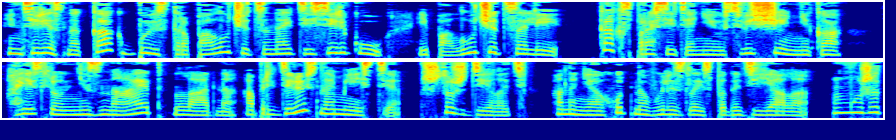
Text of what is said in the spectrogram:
Интересно, как быстро получится найти серьгу, и получится ли? Как спросить о ней у священника? А если он не знает? Ладно, определюсь на месте. Что ж делать? Она неохотно вылезла из-под одеяла. Может,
